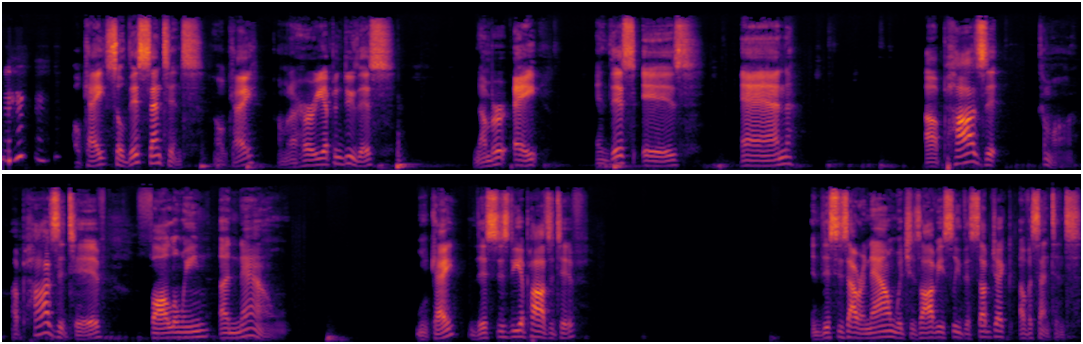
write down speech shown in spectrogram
Mhm, mhm. Okay, so this sentence, okay, I'm gonna hurry up and do this. Number eight, and this is an apposit. Come on, a positive following a noun. Okay, this is the appositive. And this is our noun, which is obviously the subject of a sentence.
